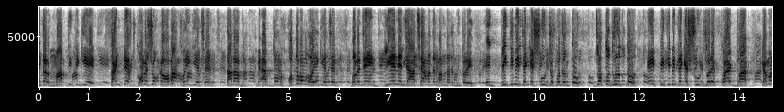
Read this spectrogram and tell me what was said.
এটার মাপ দিতে গিয়ে সায়েন্টিস্ট গবেষকরা অবাক হয়ে গিয়েছেন। তারা একদম হতভম্ব হয়ে গিয়েছেন। বলে যে এই ডিএনএ যে আছে আমাদের বান্দাদের ভিতরে, এই পৃথিবী থেকে সূর্য পর্যন্ত যত দূরত্ব, এই পৃথিবী থেকে সূর্যের কয়েক ভাগ কেমন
